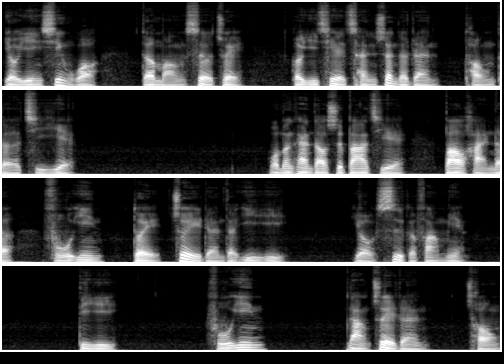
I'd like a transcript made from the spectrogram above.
有因信我。得蒙赦罪，和一切成圣的人同得基业。我们看到十八节包含了福音对罪人的意义，有四个方面。第一，福音让罪人从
